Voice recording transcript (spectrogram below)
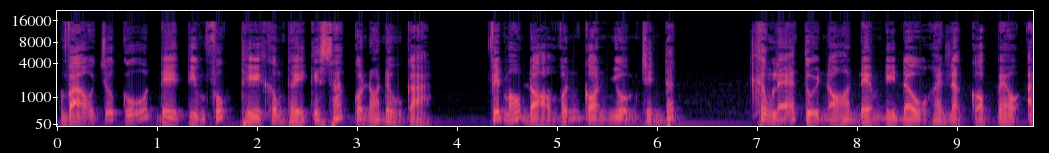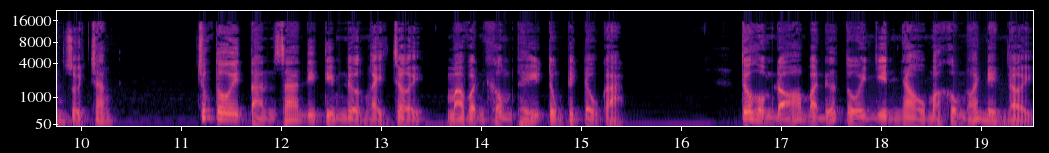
Vào chỗ cũ để tìm Phúc thì không thấy cái xác của nó đâu cả. Vết máu đỏ vẫn còn nhuộm trên đất. Không lẽ tụi nó đem đi đâu hay là cọp beo ăn rồi chăng? Chúng tôi tản ra đi tìm nửa ngày trời mà vẫn không thấy tung tích đâu cả. Tối hôm đó ba đứa tôi nhìn nhau mà không nói nên lời.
